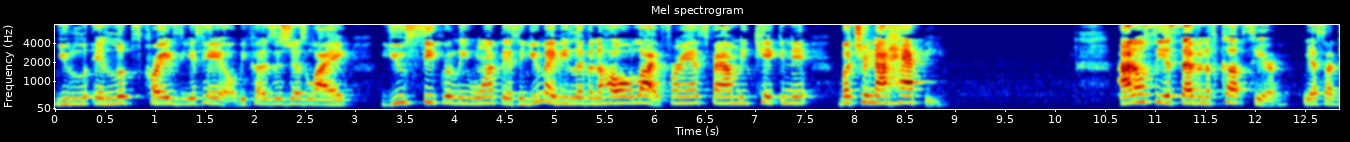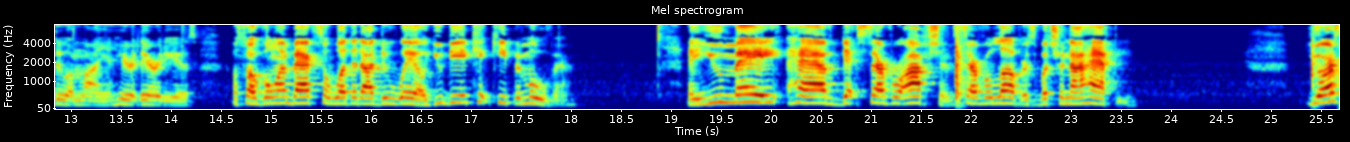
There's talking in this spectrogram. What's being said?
You it looks crazy as hell because it's just like you secretly want this and you may be living the whole life, friends, family, kicking it, but you're not happy. I don't see a 7 of cups here. Yes, I do. I'm lying. Here there it is. So going back to what did I do well? You did keep it moving. And you may have several options, several lovers, but you're not happy. Your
